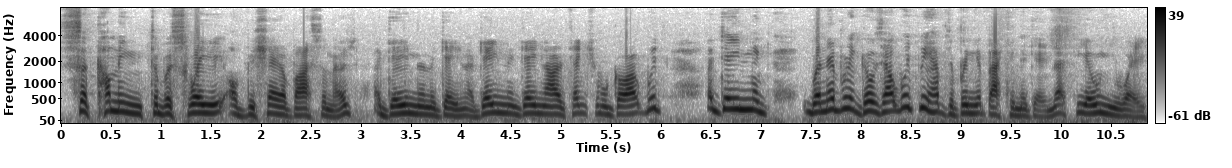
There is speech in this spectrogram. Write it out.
succumbing to the sway of the Shaya vasanas again and again. Again and again, our attention will go outwards. Again, whenever it goes outwards, we have to bring it back in again. That's the only way.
